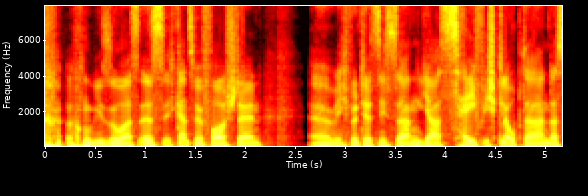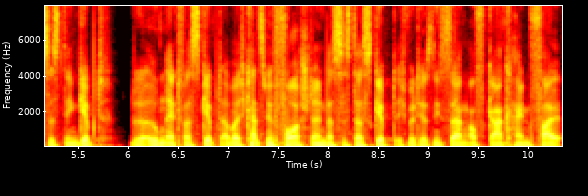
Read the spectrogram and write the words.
irgendwie sowas ist. Ich kann es mir vorstellen. Ähm, ich würde jetzt nicht sagen, ja, safe, ich glaube daran, dass es den gibt oder irgendetwas gibt, aber ich kann es mir vorstellen, dass es das gibt. Ich würde jetzt nicht sagen, auf gar keinen Fall.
